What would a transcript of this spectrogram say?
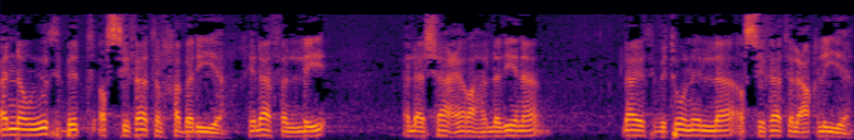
أنه يثبت الصفات الخبرية خلافا للأشاعرة الذين لا يثبتون إلا الصفات العقلية.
